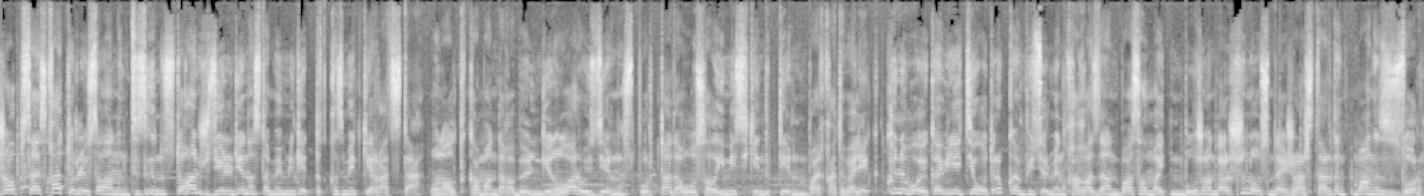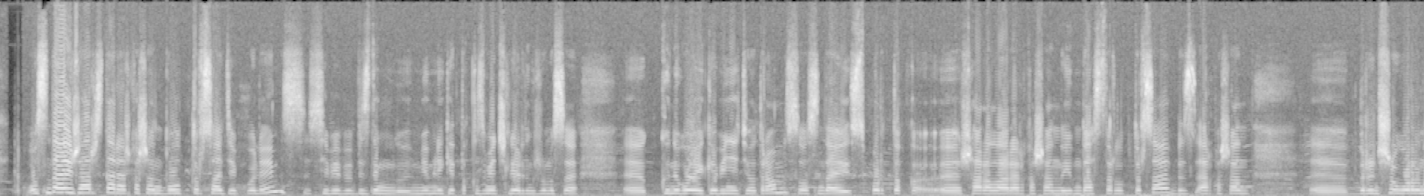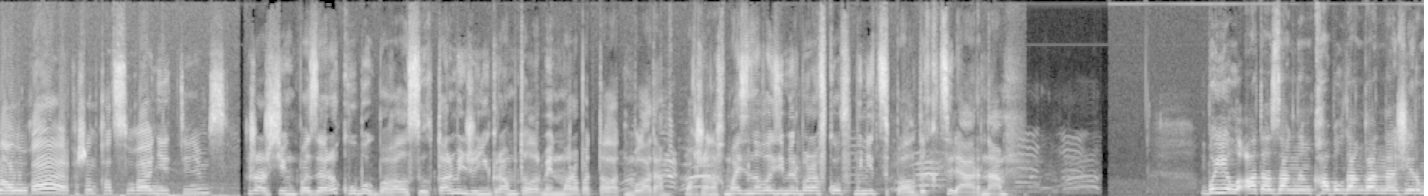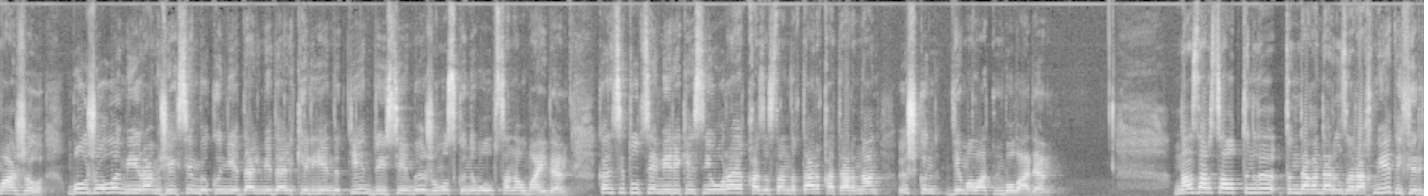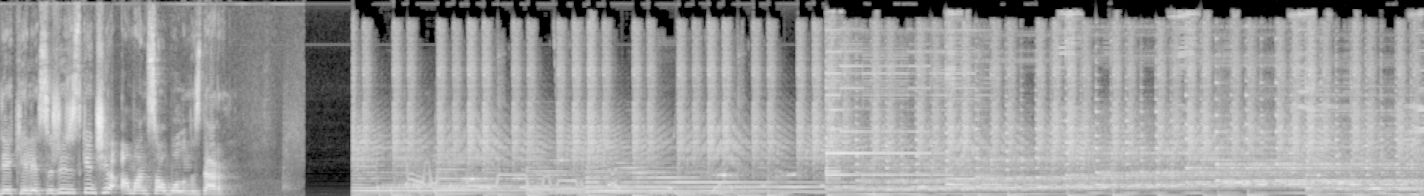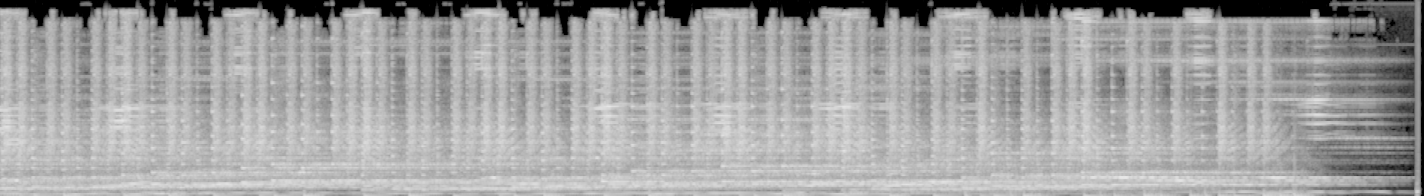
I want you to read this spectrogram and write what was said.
Жалпы сайысқа түрлі саланың тізгін ұстаған 150-ден астам мемлекеттік қызметкер қатысты. 16 командаға бөлінген олар өздерінің спортта да осал емес екендіктерін байқатып әлек. Күні бойы кабинетте отырып компьютер мен қағаздан бас алмайтын бұл жандар үшін осындай жарыстардың маңызы зор. Осындай жарыстар әрқашан болып тұрса деп ойлаймыз. Себебі біздің мемлекеттік қызметшілердің жұмысы күні бойы кабинетте отырамыз. Осындай спорттық шаралар әрқашан ұйымдастырылып тұрса біз әрқашан бірінші орын алуға әрқашан қатысуға ниеттенеміз жарыс жеңімпаздары кубок бағалы сыйлықтармен және грамоталармен марапатталатын болады мағжан ахмадина владимир боровков муниципалдық телеарна Бұйыл ата заңның қабылданғанына 20 жыл. Бұл жолы мейрам жексенбі күніне дәл-медәл келгендіктен дүйсенбі жұмыс күні болып саналмайды. Конституция мерекесіне орай қазақстандықтар қатарынан үш күн демалатын болады. Назар салып тыңдағандарыңызға рахмет. Эфирде келесі жүзіскенше аман сау болыңыздар.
